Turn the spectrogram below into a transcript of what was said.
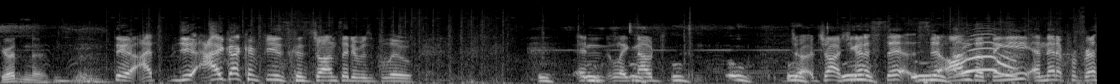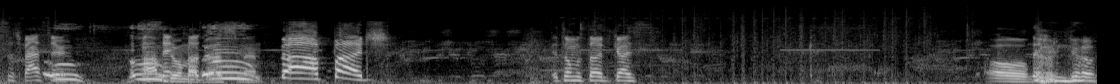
goodness. Dude, I, yeah, I got confused because John said it was blue. And like now, Ooh, Jo- Josh, you gotta sit, sit on the thingy, and then it progresses faster. ooh, I'm Sit doing my close- best, man. Ah, fudge! It's almost done, guys. Oh, Oh no.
